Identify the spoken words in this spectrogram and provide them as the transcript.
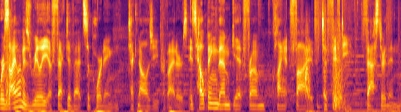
Where Xylem is really effective at supporting technology providers, it's helping them get from client five to 50 faster than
